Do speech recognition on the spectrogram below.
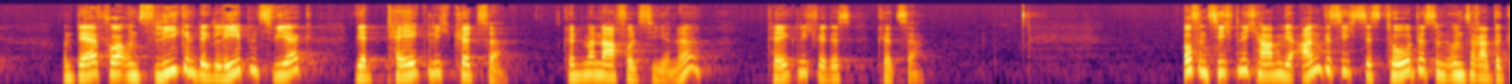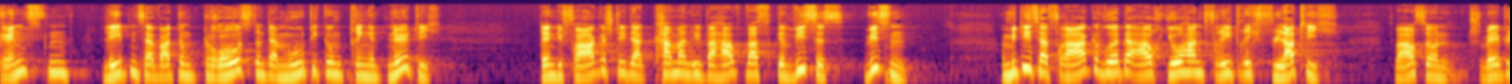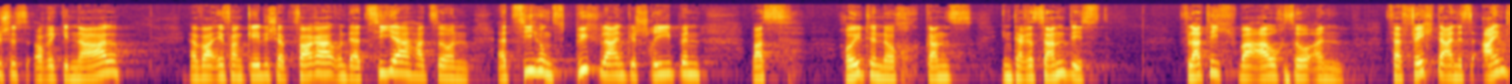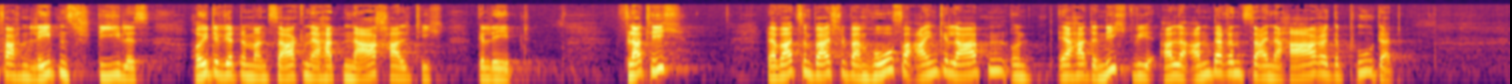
Und der vor uns liegende Lebenswirk wird täglich kürzer. Das könnte man nachvollziehen. Ne? Täglich wird es kürzer. Offensichtlich haben wir angesichts des Todes und unserer begrenzten Lebenserwartung Trost und Ermutigung dringend nötig. Denn die Frage steht da, kann man überhaupt was Gewisses wissen? Und mit dieser Frage wurde auch Johann Friedrich Flattig, war auch so ein schwäbisches Original, er war evangelischer Pfarrer und Erzieher, hat so ein Erziehungsbüchlein geschrieben, was heute noch ganz interessant ist. Flattig war auch so ein Verfechter eines einfachen Lebensstiles. Heute würde man sagen, er hat nachhaltig gelebt. Flattig, der war zum Beispiel beim Hofe eingeladen und er hatte nicht wie alle anderen seine Haare gepudert.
